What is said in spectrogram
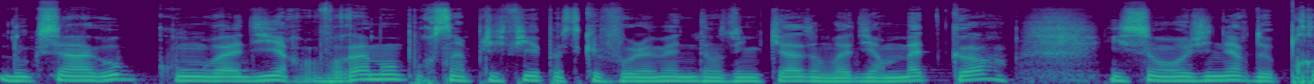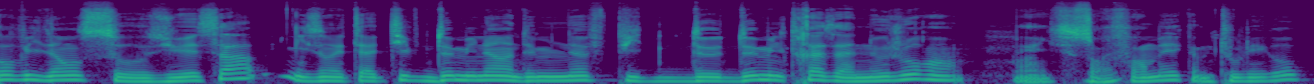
Donc c'est un groupe qu'on va dire vraiment pour simplifier parce qu'il faut le mettre dans une case, on va dire madcore. Ils sont originaires de Providence aux USA. Ils ont été actifs de 2001 à 2009 puis de 2013 à nos jours. hein. Ils se sont Ouais. reformés comme tous les groupes.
